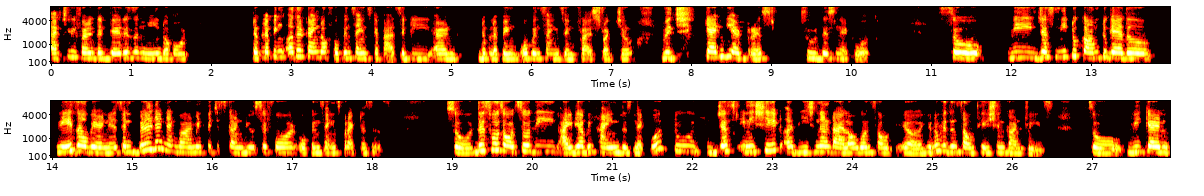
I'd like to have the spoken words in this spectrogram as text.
actually felt that there is a need about developing other kind of open science capacity and developing open science infrastructure, which can be addressed through this network. So we just need to come together, raise awareness and build an environment which is conducive for open science practices. So this was also the idea behind this network to just initiate a regional dialogue on South, uh, you know, within South Asian countries. So we can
